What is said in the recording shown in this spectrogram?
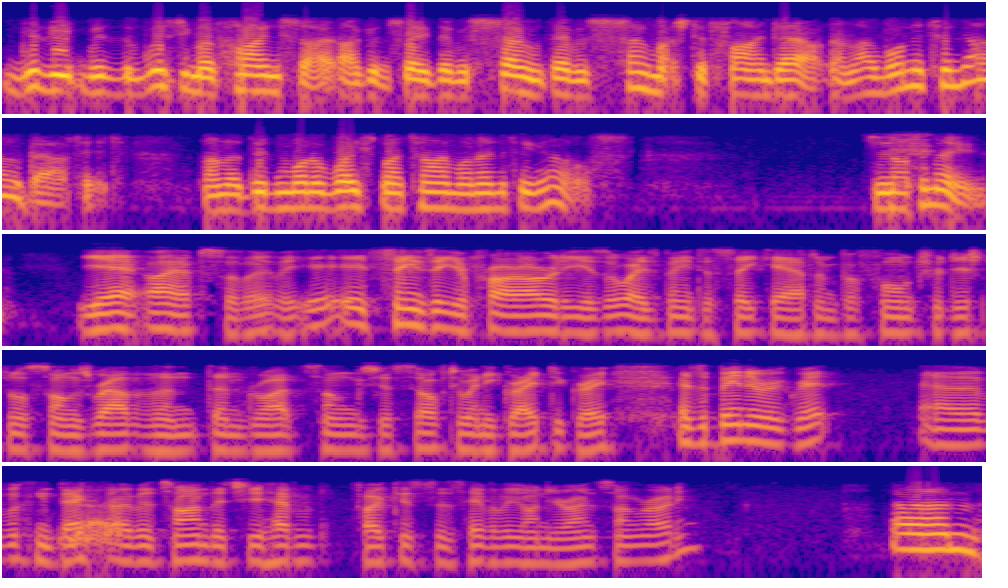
with the with the wisdom of hindsight, I can say there was so there was so much to find out, and I wanted to know about it, and I didn't want to waste my time on anything else. Do you know what I mean? Yeah, oh, absolutely. It, it, seems that your priority has always been to seek out and perform traditional songs rather than, than write songs yourself to any great degree. Has it been a regret, uh, looking back yeah. over time, that you haven't focused as heavily on your own songwriting? Um,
